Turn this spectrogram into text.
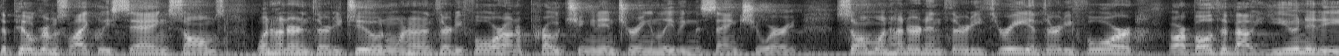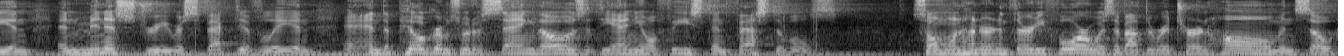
The pilgrims likely sang Psalms 132 and 134 on approaching and entering and leaving the sanctuary. Psalm 133 and 34 are both about unity and, and ministry, respectively, and, and the pilgrims would have sang those at the annual feast and festivals. Psalm 134 was about the return home. And so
